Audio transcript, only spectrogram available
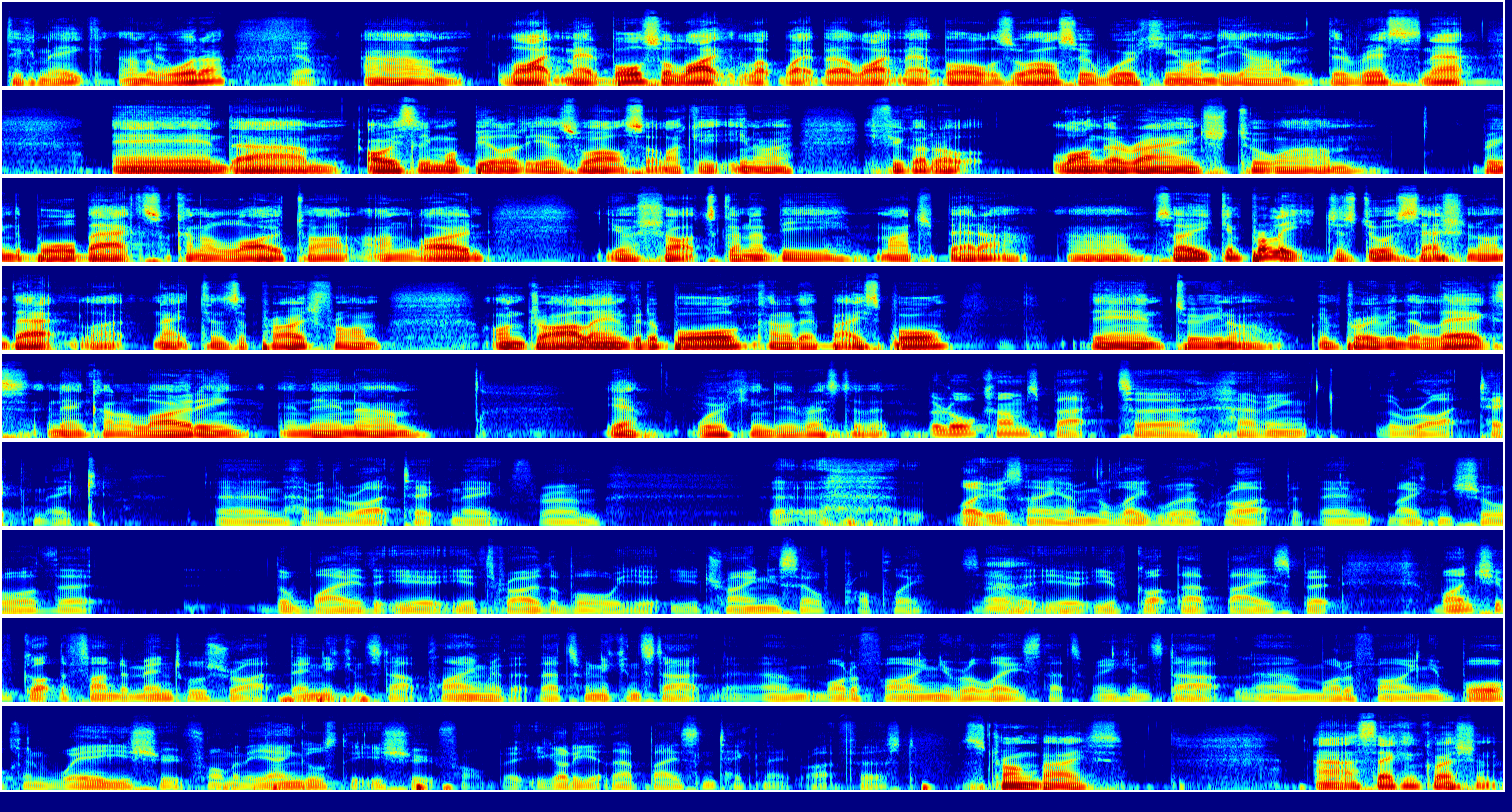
technique underwater. Yep. Um, light mat ball, so light, light weight ball, light mat ball as well. So working on the um, the wrist snap, and um, obviously mobility as well. So like you know, if you got a longer range to um, bring the ball back, so kind of load to un- unload, your shot's gonna be much better. Um, so you can probably just do a session on that, like Nathan's approach from on dry land with a ball, kind of that baseball, then to you know improving the legs and then kind of loading and then um, yeah, working the rest of it. But it all comes back to having the right technique and having the right technique from, uh, like you were saying, having the leg work right, but then making sure that the way that you, you throw the ball, you, you train yourself properly so Yeah. that you, you've got that base. But once you've got the fundamentals right, then you can start playing with it. That's when you can start um, modifying your release. That's when you can start um, modifying your balk and where you shoot from and the angles that you shoot from. But you got to get that base and technique right first. Strong base. Uh, second question:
